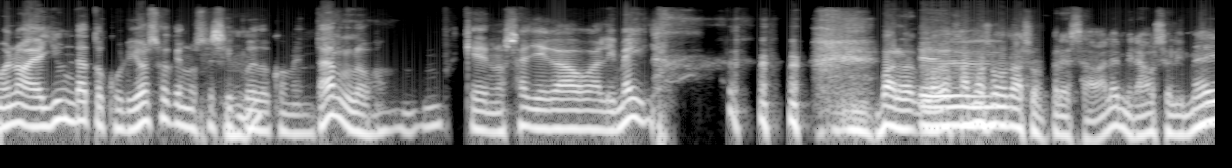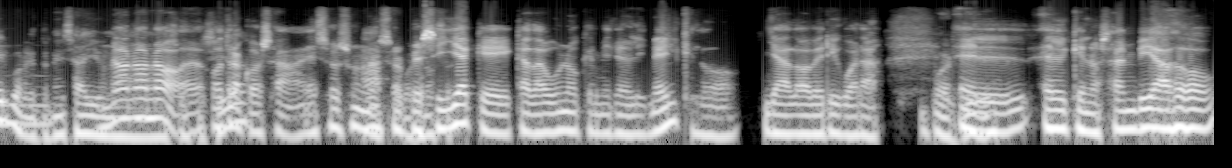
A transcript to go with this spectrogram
Bueno, hay un dato curioso que no sé si puedo comentarlo, que nos ha llegado al email. Bueno, lo dejamos como una sorpresa, ¿vale? Miraos el email porque tenéis ahí una. No, no, no, sorpresilla. otra cosa. Eso es Ah, una pues no sorpresilla que cada uno que mire el email, que lo, ya lo averiguará. El, el que nos ha enviado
